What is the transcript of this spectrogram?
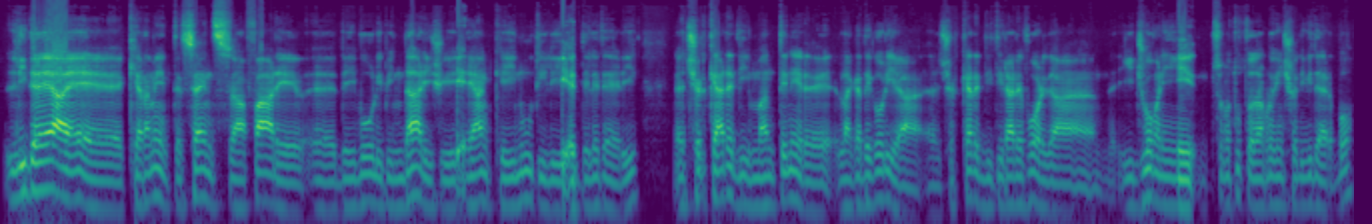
l'idea è chiaramente senza fare eh, dei voli pindarici e anche inutili e deleteri, eh, cercare di mantenere la categoria, eh, cercare di tirare fuori dai giovani, soprattutto dalla provincia di Viterbo,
